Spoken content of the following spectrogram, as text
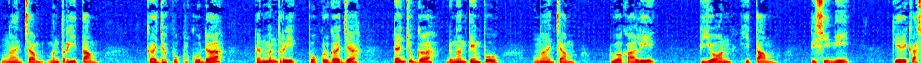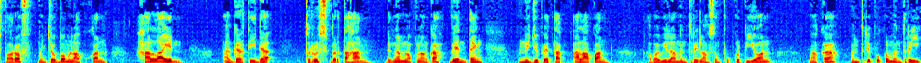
mengancam menteri hitam, gajah pukul kuda, dan menteri pukul gajah. Dan juga dengan tempo mengancam dua kali pion hitam. Di sini, Giri Kasparov mencoba melakukan hal lain agar tidak terus bertahan dengan melakukan langkah benteng menuju petak A8. Apabila menteri langsung pukul pion, maka menteri pukul menteri,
